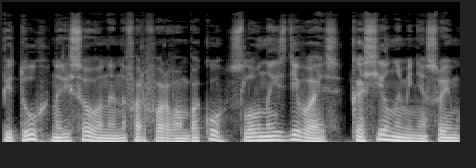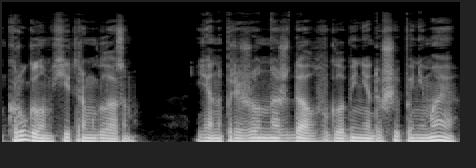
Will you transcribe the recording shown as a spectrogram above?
Петух, нарисованный на фарфоровом боку, словно издеваясь, косил на меня своим круглым хитрым глазом. Я напряженно ждал, в глубине души понимая,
